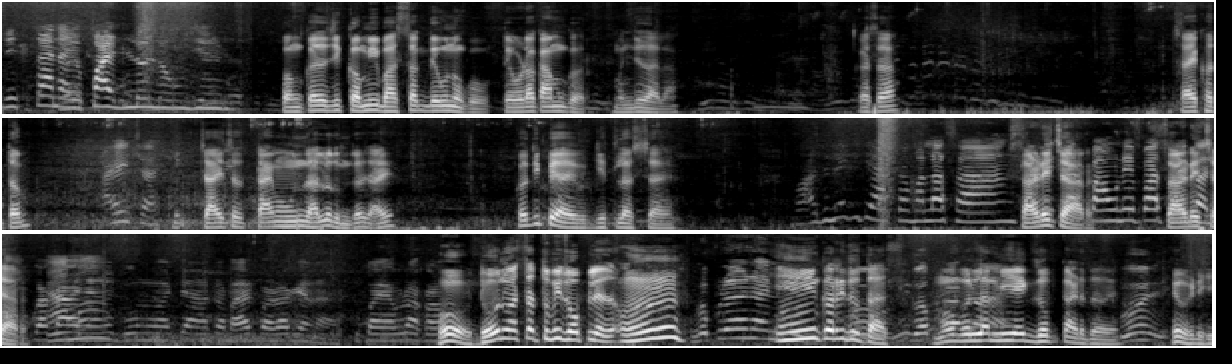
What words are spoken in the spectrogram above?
दिसता नाही पाडलं उजेड. पंकजाची कमी भाषक देऊ नको तेवढा काम कर म्हणजे झाला. कसा? चाय खतम? चायचं टाईम होऊन झालं तुमचं चाय? कधी प्याय घेतलंस चाय? आता मला सांग. साडेचार. पावणे पाच साडेचार. हा. दोन वाजता आता बाहेर पडा गेला तू काय एवढा काळ हो दोन वाजता तुम्ही झोपले. अं? झोपलोय नाही मी. अं करीत होतास. मी झोपलो मग बोलला मी एक झोप काढतोय. होय. एवढी.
